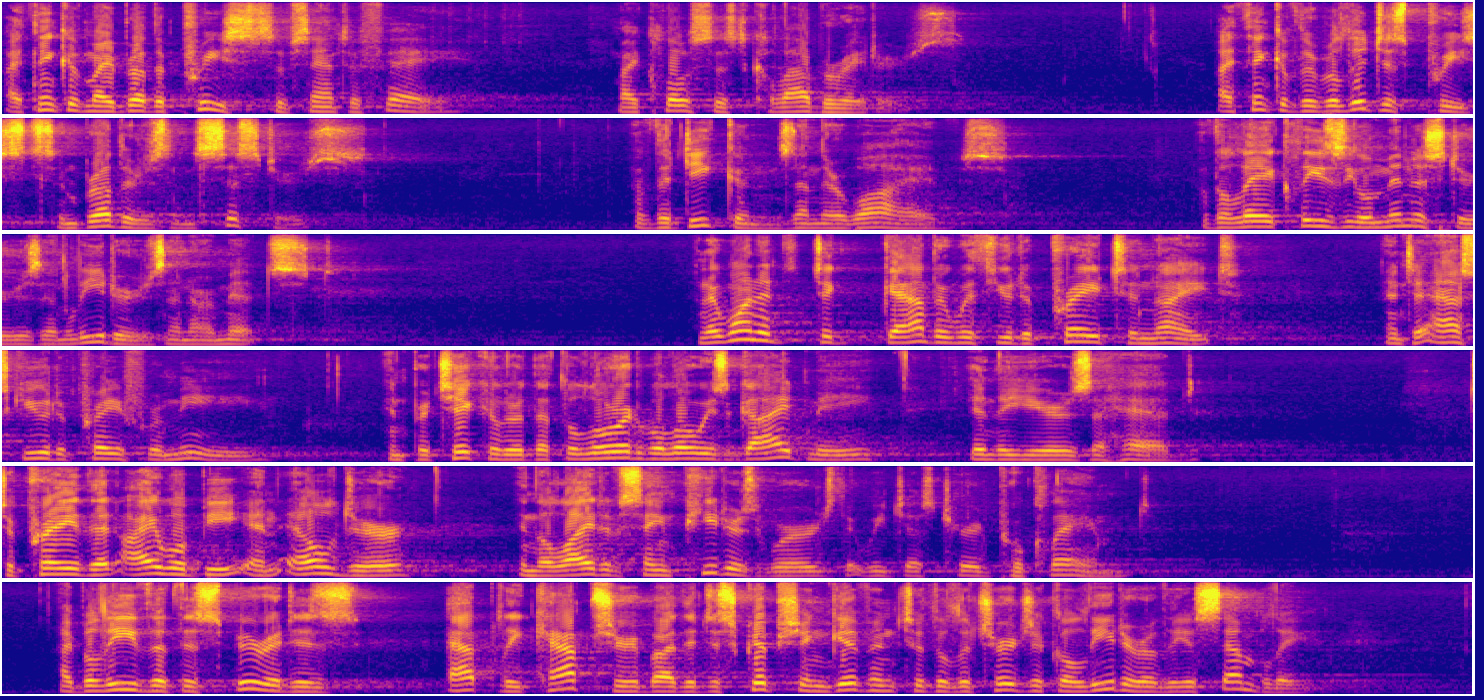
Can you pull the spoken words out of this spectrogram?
I think of my brother priests of Santa Fe, my closest collaborators. I think of the religious priests and brothers and sisters, of the deacons and their wives, of the lay ecclesial ministers and leaders in our midst. And I wanted to gather with you to pray tonight and to ask you to pray for me, in particular, that the Lord will always guide me in the years ahead. To pray that I will be an elder in the light of St. Peter's words that we just heard proclaimed. I believe that the Spirit is aptly captured by the description given to the liturgical leader of the assembly,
